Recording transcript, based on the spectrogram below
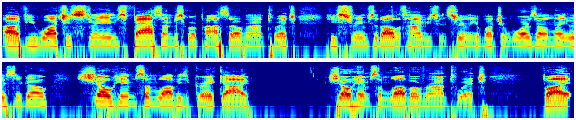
Uh, if you watch his streams, fast underscore pasta over on Twitch, he streams it all the time. He's been streaming a bunch of Warzone lately, so go show him some love. He's a great guy. Show him some love over on Twitch. But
